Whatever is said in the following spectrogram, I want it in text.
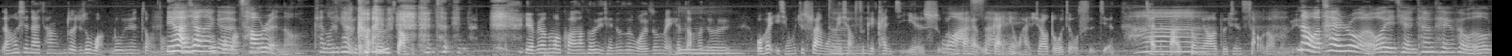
然后现在常做就是网络，因为这种东西。你好像那个超人哦，看东西看很快。很 少。对。也没有那么夸张，可是以前就是，我就每天早上就是，我会以前会去算我每小时可以看几页书，然后大概有个概念，我还需要多久时间才能把重要的资讯扫到那边。那我太弱了，我以前看 paper 我都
